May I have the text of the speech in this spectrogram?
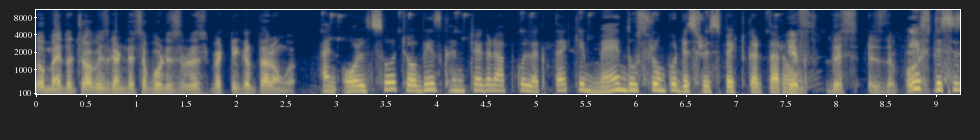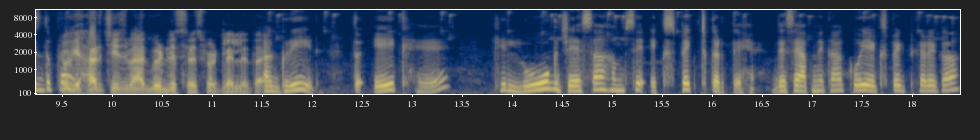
तो मैं तो 24 घंटे सपोर्ट डिसरेस्पेक्ट ही करता रहूँगा। And also 24 घंटे अगर आपको लगता है कि मैं दूसरों को डिसरिस्पेक्ट करता इफ़ दिस इज़ द क्योंकि हर चीज़ में आदमी डिसरेस्पेक्ट ले लेता है। Agreed. तो एक है कि लोग जैसा हमसे एक्सपेक्ट करते हैं जैसे आपने कहा कोई एक्सपेक्ट करेगा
